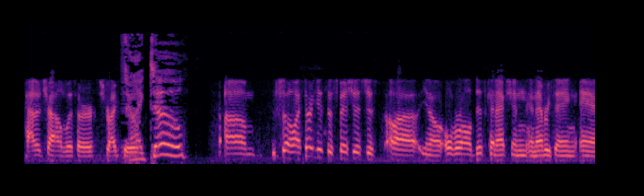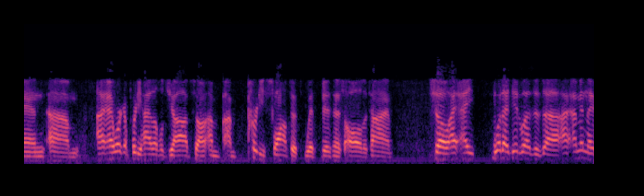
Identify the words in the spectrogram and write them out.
Had a child with her. Strike two. Strike two. Um, so I started to get suspicious, just, uh, you know, overall disconnection and everything. And um, I, I work a pretty high-level job, so I'm, I'm pretty swamped with, with business all the time. So I, I what I did was is uh, I, I'm in the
